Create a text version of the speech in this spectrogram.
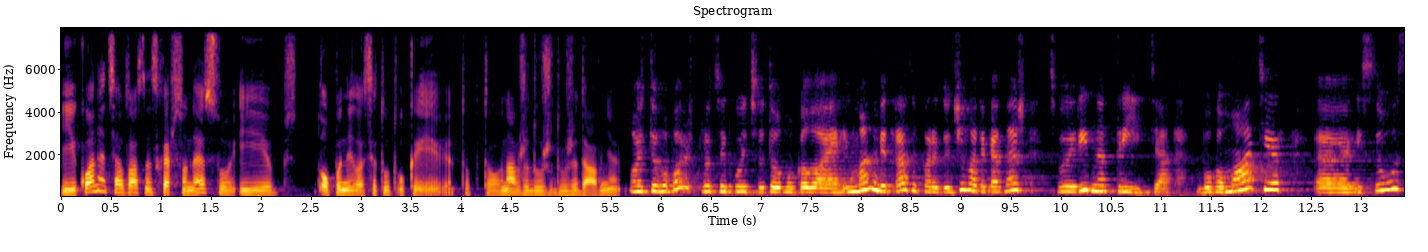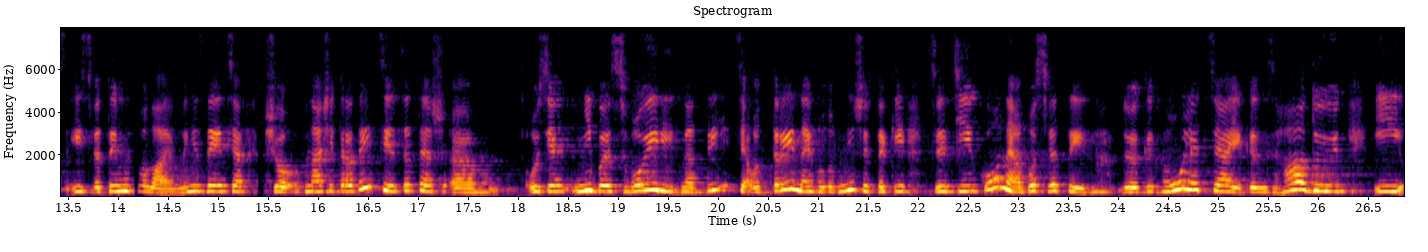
І ікона ця, власне, з Херсонесу і опинилася тут у Києві. Тобто вона вже дуже дуже давня. Ось ти говориш про цей культ Святого Миколая, і в мене відразу перед очима така, знаєш, своєрідна трійця: Богоматір, е, Ісус і Святий Миколай. Мені здається, що в нашій традиції це теж. Ось як ніби своєрідна трійця, от три найголовніших такі святі ікони або святих, до яких моляться, яких згадують. І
